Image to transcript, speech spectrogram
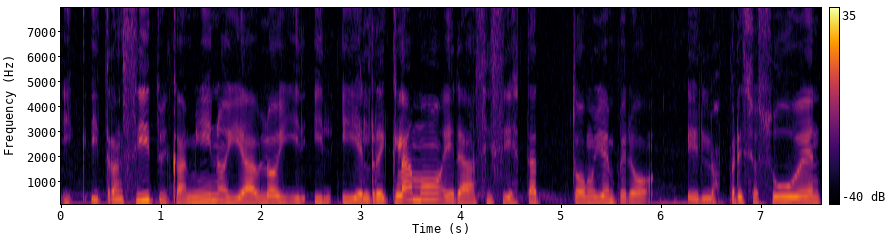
y, transito y camino y hablo y, el reclamo era, sí, sí, está todo muy bien, pero eh, los precios suben,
